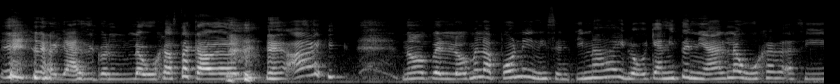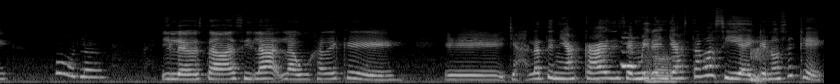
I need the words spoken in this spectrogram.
y luego ya así con la aguja hasta acá, ay. No, pero luego me la pone y ni sentí nada y luego ya ni tenía la aguja así hola. Y luego estaba así la, aguja de que eh, ya la tenía acá y dice, miren, ya está vacía y que no sé qué.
